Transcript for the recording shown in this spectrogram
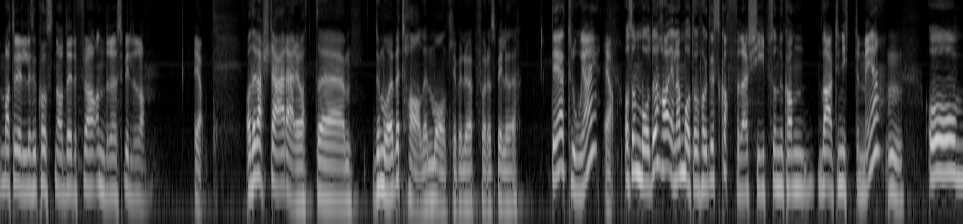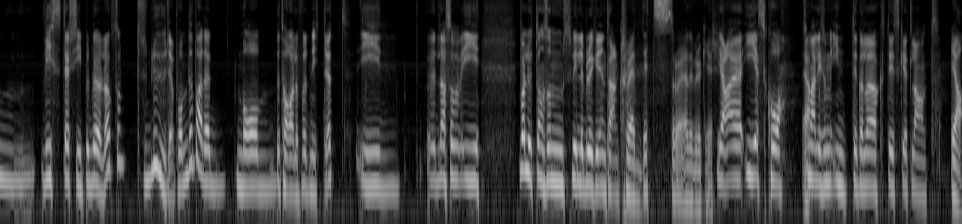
materielle kostnader fra andre spillere. Ja. Og det verste her er jo at uh, du må jo betale en månedlig beløp for å spille det. Det tror jeg. Ja. Og så må du ha en eller annen måte å faktisk skaffe deg skip som du kan være til nytte med. Mm. Og hvis det skipet blir ødelagt, så lurer jeg på om du bare må betale for et nytt et i, altså i valutaen som spillet bruker internt. Credits, tror jeg de bruker. Ja, ISK, som Ja. er liksom intergalaktisk et eller annet. Ja.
